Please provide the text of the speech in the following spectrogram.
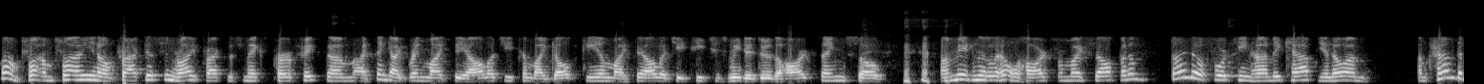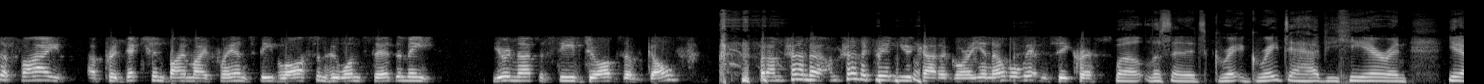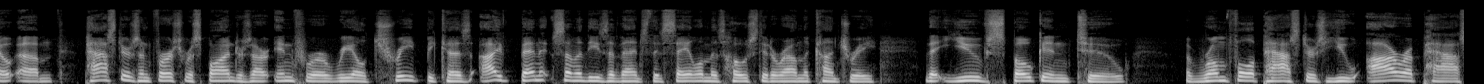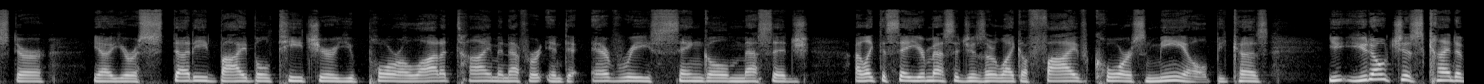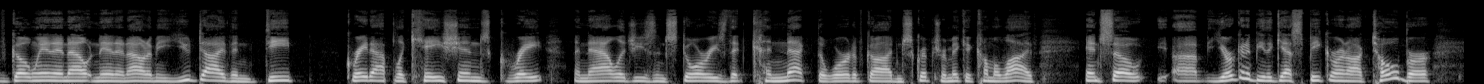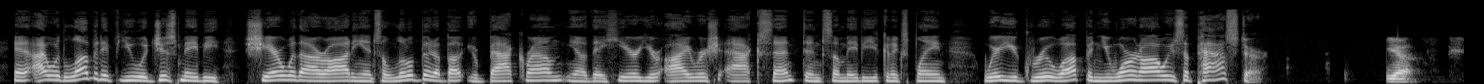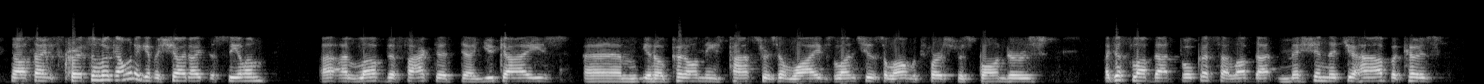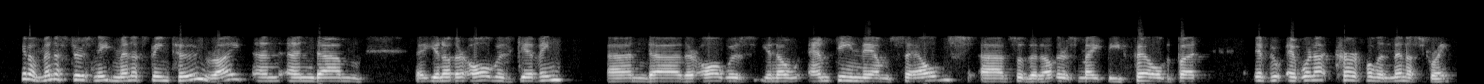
Well, I'm, I'm you know, I'm practicing, right? Practice makes perfect. Um, I think I bring my theology to my golf game. My theology teaches me to do the hard things, so I'm making it a little hard for myself. But I'm down to a 14 handicap. You know, I'm I'm trying to defy a prediction by my friend Steve Lawson, who once said to me, "You're not the Steve Jobs of golf." but I'm trying to I'm trying to create a new category. You know, we'll wait and see, Chris. Well, listen, it's great great to have you here, and you know. Um, pastors and first responders are in for a real treat because I've been at some of these events that Salem has hosted around the country that you've spoken to. A room full of pastors. You are a pastor. You know, you're a studied Bible teacher. You pour a lot of time and effort into every single message. I like to say your messages are like a five course meal because you, you don't just kind of go in and out and in and out. I mean, you dive in deep, great applications, great analogies and stories that connect the Word of God and Scripture, make it come alive. And so uh, you're going to be the guest speaker in October. And I would love it if you would just maybe share with our audience a little bit about your background. You know, they hear your Irish accent, and so maybe you can explain where you grew up and you weren't always a pastor. Yeah. No, thanks, Chris. And look, I want to give a shout out to Salem. Uh, I love the fact that uh, you guys, um, you know, put on these pastors and wives lunches along with first responders. I just love that focus. I love that mission that you have because you know, ministers need ministering too, right? And and um, you know, they're always giving, and uh, they're always you know emptying themselves uh, so that others might be filled. But if if we're not careful in ministry,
